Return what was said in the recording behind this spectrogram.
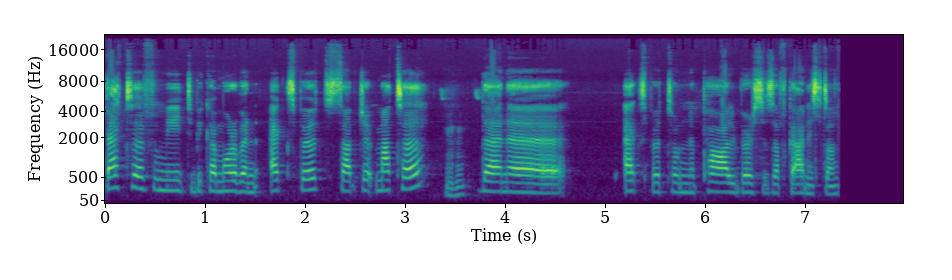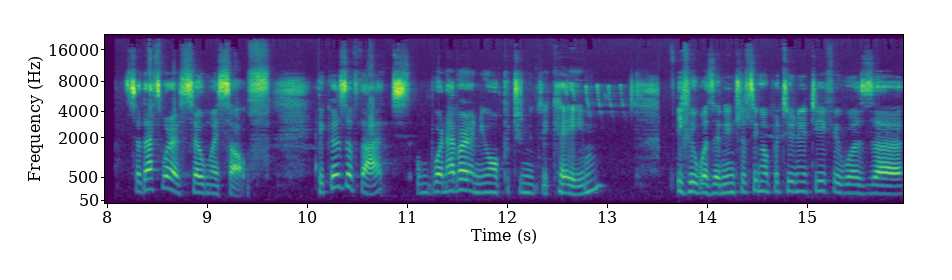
better for me to become more of an expert subject matter mm-hmm. than a expert on Nepal versus Afghanistan. So that's where I saw myself. Because of that, whenever a new opportunity came, if it was an interesting opportunity, if it was uh,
